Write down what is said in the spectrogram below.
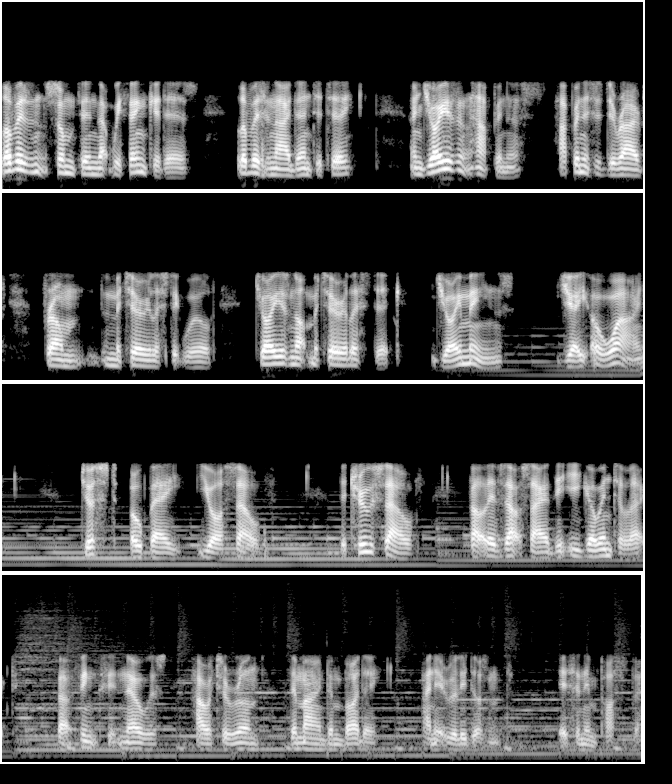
love isn't something that we think it is, love is an identity, and joy isn't happiness. Happiness is derived from the materialistic world. Joy is not materialistic. Joy means J O Y. Just obey yourself. The true self that lives outside the ego intellect that thinks it knows how to run the mind and body, and it really doesn't. It's an imposter.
